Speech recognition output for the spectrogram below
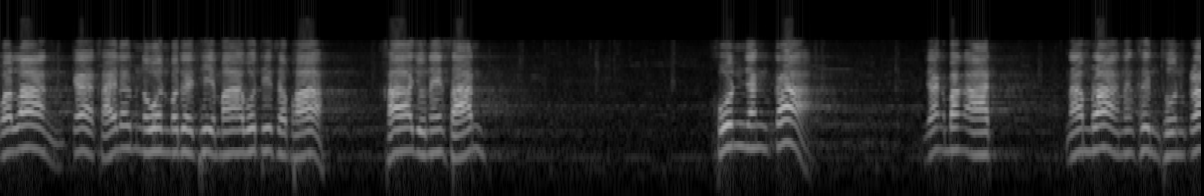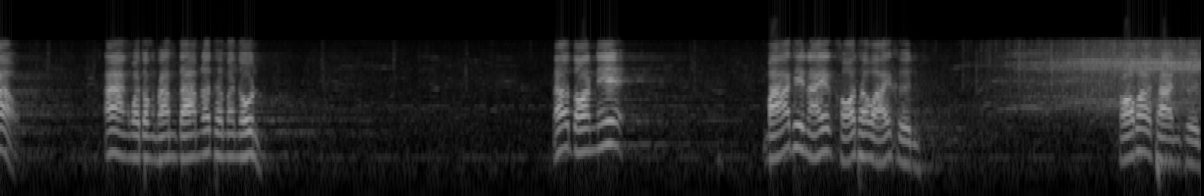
ว่าร่างแก้ไขรัฐธรรมนูญมาด้วยที่มาวุฒิสภาคาอยู่ในศาลคุณยังกล้า ยังบังอาจนำร่างนั้นขึ้นทูลเกล้า อ้างว่าต้องทำตามรัฐธรรมนูญ แล้วตอนนี้ หมาที่ไหนขอถวายคืน ขอพระทานคืน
